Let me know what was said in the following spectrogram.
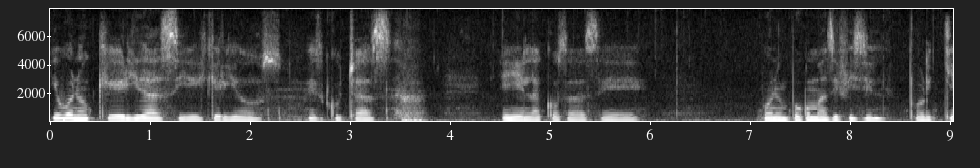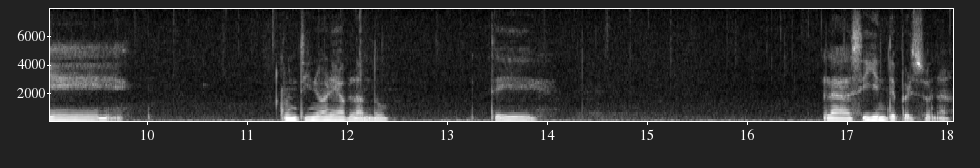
Y bueno, queridas y queridos, escuchas y la cosa se pone un poco más difícil porque continuaré hablando de la siguiente persona.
